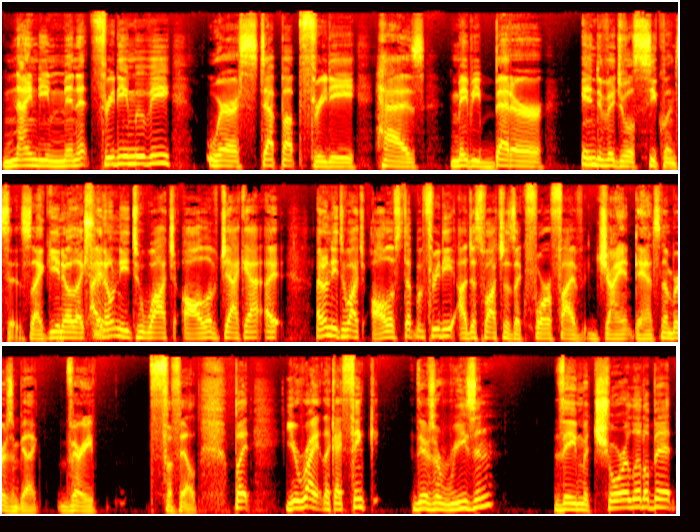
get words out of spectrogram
90 minute 3D movie, where Step Up 3D has maybe better individual sequences. Like, you know, like I don't need to watch all of Jackass. I, I don't need to watch all of Step Up 3D. I'll just watch those like four or five giant dance numbers and be like very fulfilled. But you're right. Like, I think there's a reason they mature a little bit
